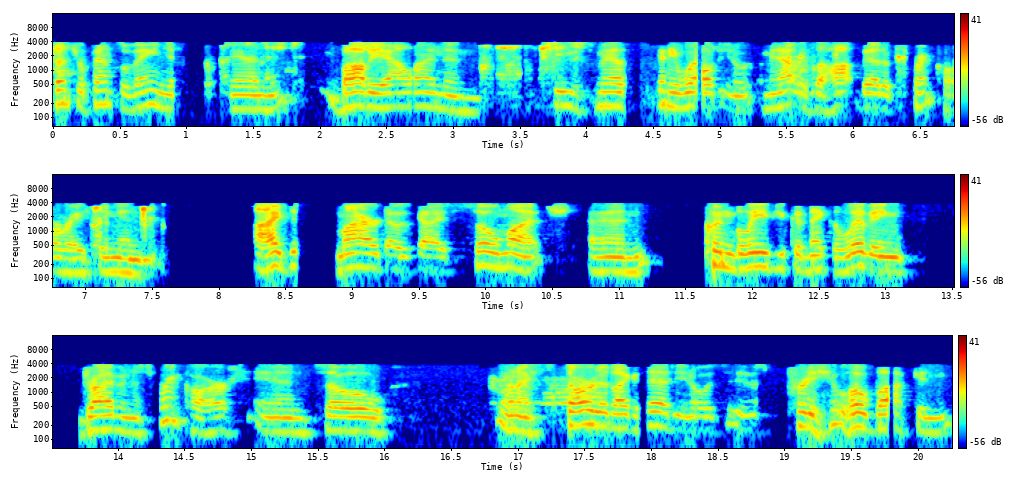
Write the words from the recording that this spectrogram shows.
central Pennsylvania, and Bobby Allen and Steve Smith, Kenny Weld. You know, I mean that was the hotbed of sprint car racing, and I just admired those guys so much and couldn't believe you could make a living driving a sprint car. And so when I started, like I said, you know, it was, it was pretty low buck and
